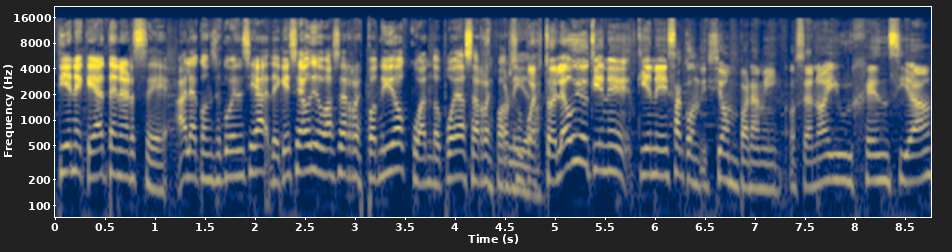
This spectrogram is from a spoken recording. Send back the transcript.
tiene que atenerse a la consecuencia de que ese audio va a ser respondido cuando pueda ser Por respondido. supuesto, el audio tiene, tiene esa condición para mí. O sea, no hay urgencia.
